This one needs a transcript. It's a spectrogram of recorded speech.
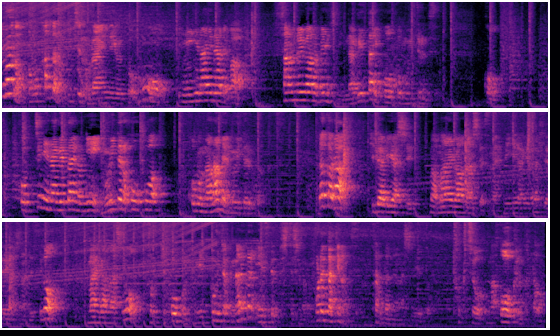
今のこの肩の位置のラインでいうともう右投げであれば三塁側のベンチに投げたい方向を向いてるんですよ。こうこっちに投げたいのに向いてる方向はこの斜め向いてるからだから左足、まあ、前側の足ですね。右投げが左足なんですけど前側の足をそっち方向に踏み込みたくなるからインステップしてしまう。これだけなんですよ。簡単な話で言うと。特徴、まあ、多くの方は。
